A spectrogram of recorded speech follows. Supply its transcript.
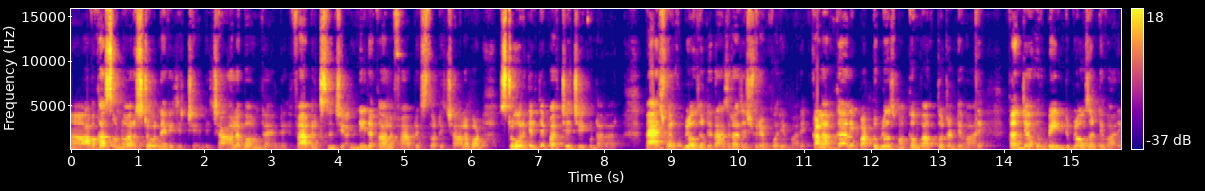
అవకాశం ఉన్నవారు స్టోర్నే విజిట్ చేయండి. చాలా బాగుంటాయండి. ఫ్యాబ్రిక్స్ నుంచి అన్ని రకాల ఫ్యాబ్రిక్స్ తోటి చాలా బాగుంటుంది స్టోర్కి వెళ్తే పర్చేజ్ చేయకుండా రారు. ప్యాచ్ వర్క్ బ్లౌజ్ అంటే రాజరాజేశ్వరి ఎంపోరియం వారే. కలంకారీ పట్టు బ్లౌజ్ మగ్గం వర్క్ తోటి అంటే వారే. తంజావూరు పెయింట్ బ్లౌజ్ అంటే వారే.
